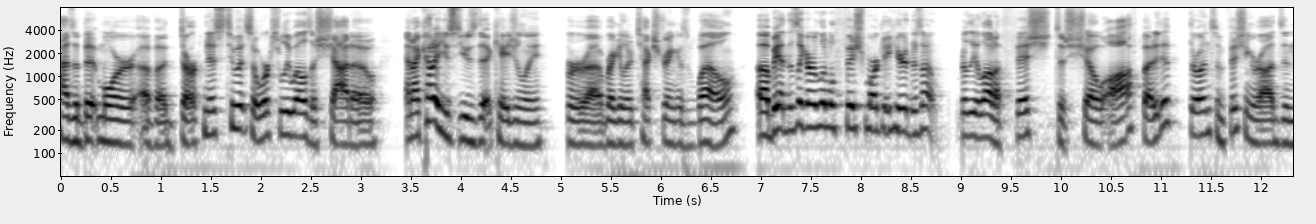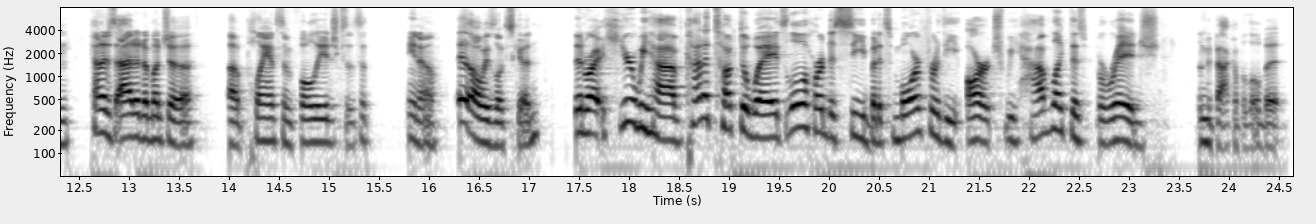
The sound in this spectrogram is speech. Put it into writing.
has a bit more of a darkness to it. So it works really well as a shadow. And I kind of just used it occasionally for uh, regular texturing as well. Uh, but yeah, there's like our little fish market here. There's not really a lot of fish to show off, but I did throw in some fishing rods and kind of just added a bunch of uh, plants and foliage because it's, a, you know, it always looks good. Then right here we have kind of tucked away. It's a little hard to see, but it's more for the arch. We have like this bridge. Let me back up a little bit.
